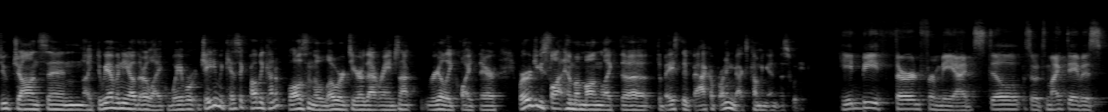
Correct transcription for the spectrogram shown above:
Duke Johnson? Like, do we have any other like waiver? JD McKissic probably kind of falls in the lower tier of that range, not really quite there. Where would you slot him among like the the basically backup running backs coming in this week? He'd be third for me. I'd still so it's Mike Davis,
